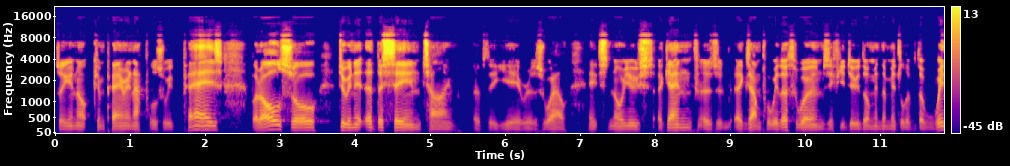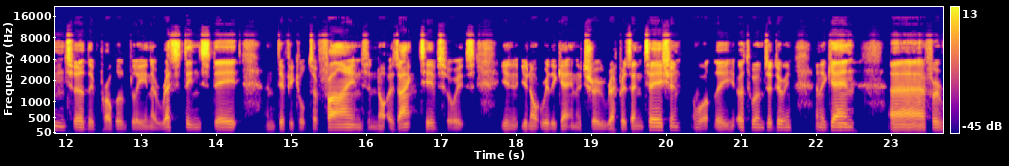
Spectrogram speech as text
So you're not comparing apples with pears, but also doing it at the same time of the year as well. It's no use, again, as an example with earthworms, if you do them in the middle of the winter, they're probably in a resting state and difficult to find and not as active. So it's you're not really getting a true representation of what the earthworms are doing. And again, uh, for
